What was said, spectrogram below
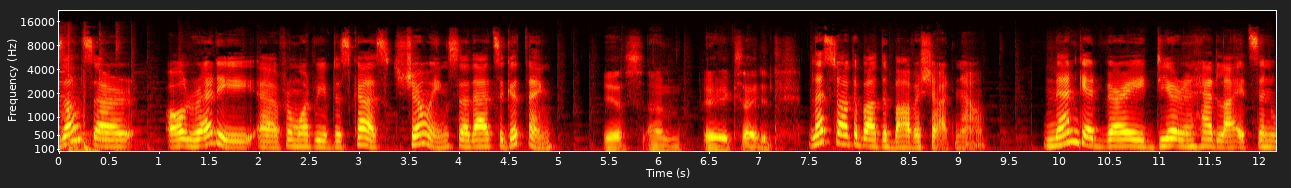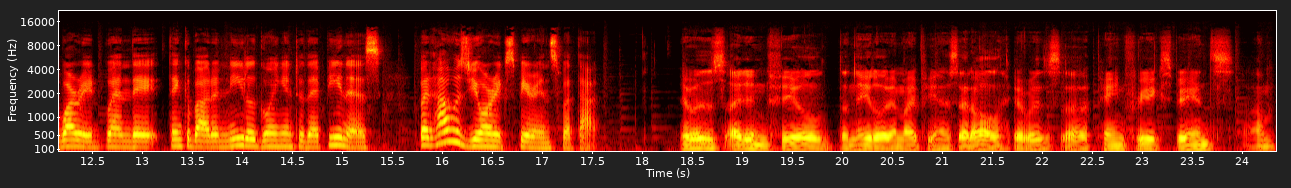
results are already, uh, from what we've discussed, showing. So that's a good thing. Yes, I'm very excited. Let's talk about the Bawa shot now. Men get very deer in headlights and worried when they think about a needle going into their penis. But how was your experience with that? It was, I didn't feel the needle in my penis at all. It was a pain free experience. Um,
